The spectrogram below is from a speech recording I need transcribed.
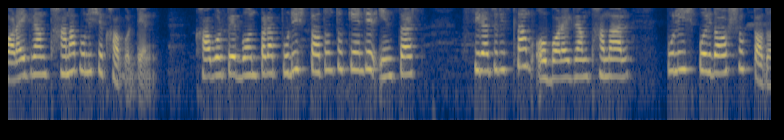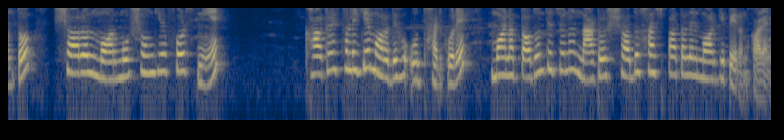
বড়াইগ্রাম থানা পুলিশে খবর দেন। খবর পেয়ে বনপাড়া পুলিশ তদন্ত কেন্দ্রের ইনচার্জ সিরাজুল ইসলাম ও বড়াইগ্রাম থানার পুলিশ পরিদর্শক তদন্ত, সরল মর্ম সঙ্গীয় ফোর্স নিয়ে ঘটনাস্থলে গিয়ে মরদেহ উদ্ধার করে ময়না তদন্তের জন্য নাটোর সদর হাসপাতালের মর্গে প্রেরণ করেন।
